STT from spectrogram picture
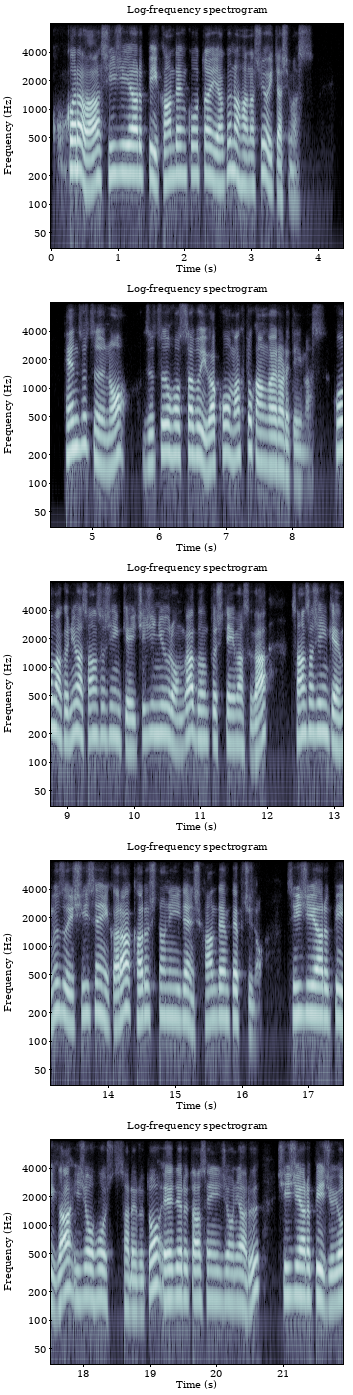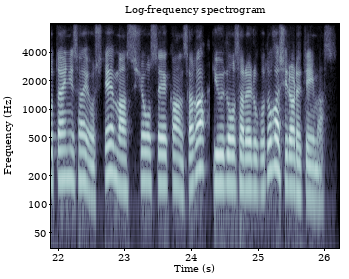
ここからは CGRP 関連抗体薬の話をいたします。片頭痛の頭痛発作部位は硬膜と考えられています。硬膜には酸素神経一次ニューロンが分布していますが、酸素神経無髄 C 繊維からカルシトニン遺伝子関連ペプチド、CGRP が異常放出されると A デルタ線異常にある CGRP 受容体に作用して末梢性感作が誘導されることが知られています。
